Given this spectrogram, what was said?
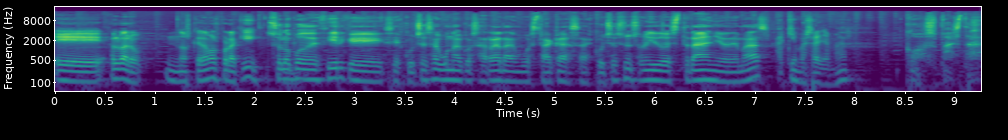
Eh, Álvaro, nos quedamos por aquí. Solo puedo decir que si escucháis alguna cosa rara en vuestra casa, escucháis un sonido extraño y demás, ¿A quién vas a llamar? Ghostbusters.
